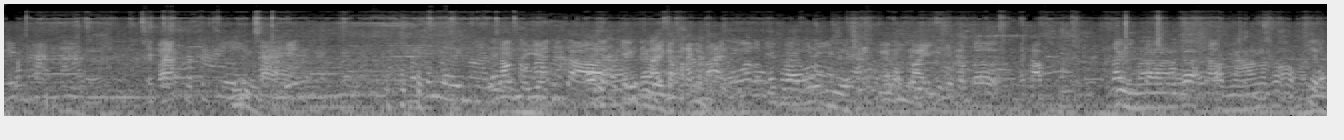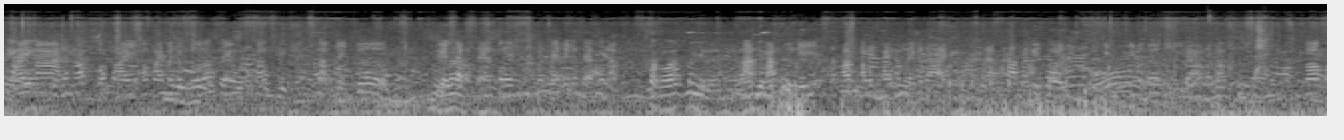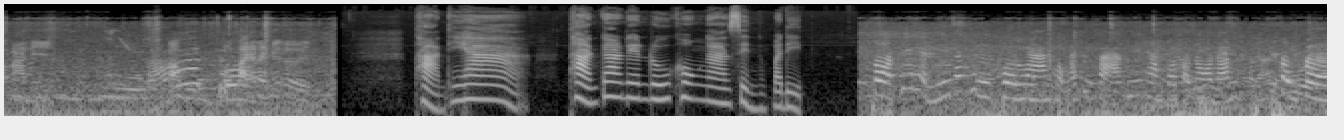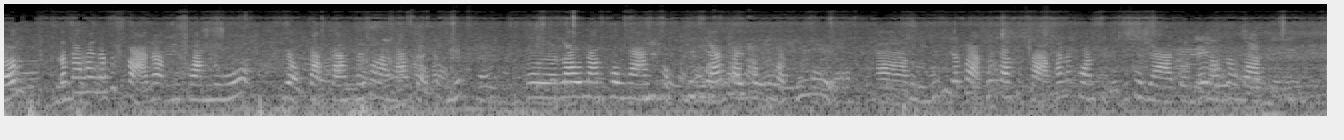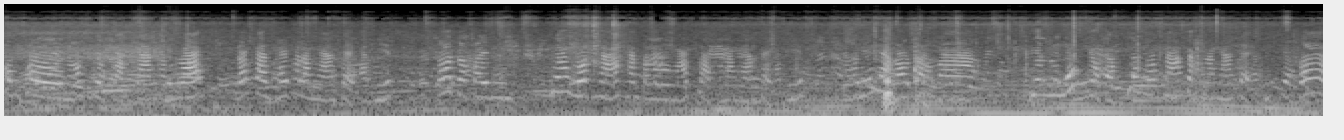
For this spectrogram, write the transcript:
เห็นไหมใช่เราสามารถที่จะเล่นอะไรกับอะไรก็ได้ เพราะว่าเรามีโปรที่อยู่มีออกไปอยู่ในคอมพิวเตอร์นะครับไล่มาก็อาบน้ำแล้วก็ออกมาเสียบไฟมานะครับเอาไฟเอาไฟมาจากโซลาร์เซลล์นะครับสับเบรกเกอร์เปลี่ยนจากกระแสตรงมาใช้เป็นกระแสสลับสองร้อยปีเลยผ่านมาตัวนี้นะครับเอาไปใช้ทำอะไรก็ได้นะถ้าไม่มีตัวอินเวอร์เตอร์ตัวนี้แล้วนะครับ ก็ประมาณนี้ครับสงสัยอะไรไม่เอ่ย ฐานที่ 5 ฐานการเรียนรู้โครงงานศิลป์ประดิษฐ์บอร์ดที่เห็นนี้ก็คือโครงงานของนักศึกษาที่ทางกศนนั้นส่งเสริม แล้วก็ให้นักศึกษาเนี่ยมีความรู้เกี่ยวกับการใช้พลังงานแสงอาทิตย์เออเรานำโครงงานของวิทยาไทยประกวดที่อ่าศูนย์วิทยาศาสตร์เพื่อการศึกษาพระนครศรีอยุธยาจนได้รับรางวัลชมเชยเนาะเกี่ยวกับการอนุรักษ์และการใช้พลังงานแสงอาทิตย์ก็จะเป็น เครื่องรดน้ำอัตโนมัติจากพลังงานแสงอาทิตย์เดี๋ยววันนี้เนี่ยเราจะมาเรียนรู้เกี่ยวกับเครื่องรดน้ำจากพลังงานแสงอาทิตย์เกี่ยวว่า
